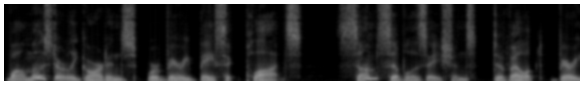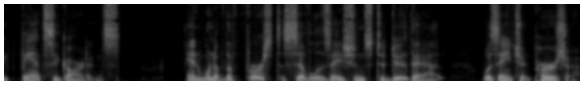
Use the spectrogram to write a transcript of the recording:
While most early gardens were very basic plots, some civilizations developed very fancy gardens. And one of the first civilizations to do that was ancient Persia.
